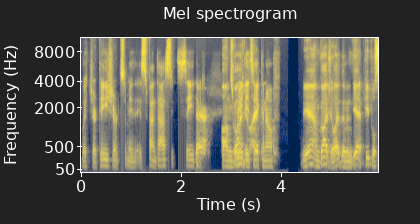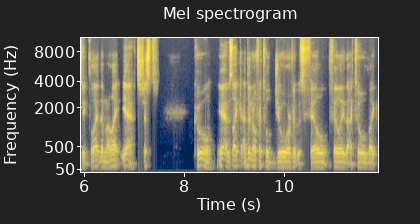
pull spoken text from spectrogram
with your t-shirts. I mean, it's fantastic to see that. Yeah. I'm it's really taken off yeah, I'm glad you like them. And yeah, people seem to like them. I like, yeah, it's just cool. Yeah, it was like, I don't know if I told Joe or if it was Phil, Philly that I told like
